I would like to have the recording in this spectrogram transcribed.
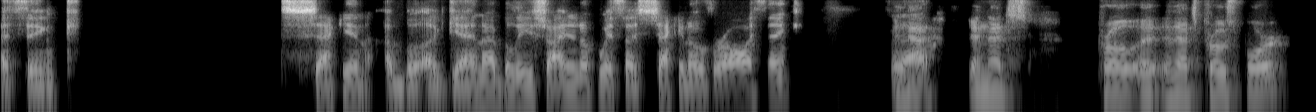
I think, second again, I believe. So I ended up with a second overall, I think. For and that. that. and that's pro uh, and that's pro sport.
